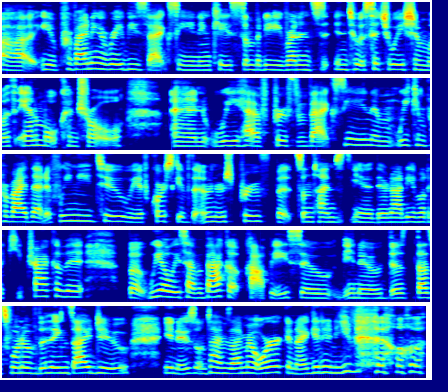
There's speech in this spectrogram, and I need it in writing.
uh, you know, providing a rabies vaccine in case somebody runs into a situation with animal control. And we have proof of vaccine, and we can provide that if we need to. We, of course, give the owners proof, but sometimes, you know, they're not able to keep track of it. But we always have a backup copy. So, you know, th- that's one of the things I do. You know, sometimes I'm at work and I get an email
